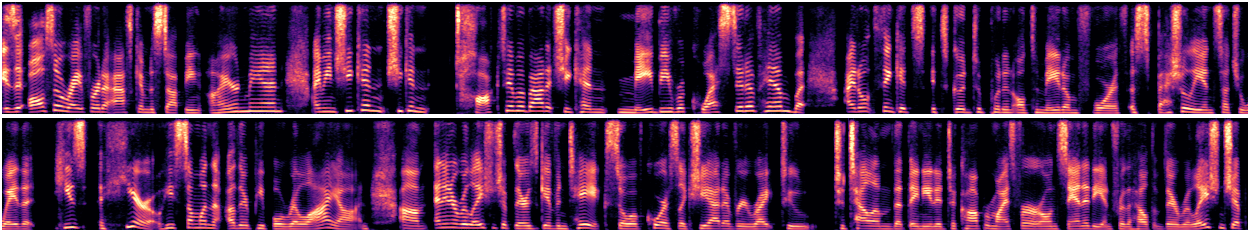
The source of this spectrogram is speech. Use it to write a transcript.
is it also right for her to ask him to stop being Iron Man? I mean, she can she can talk to him about it. She can maybe request it of him, but I don't think it's it's good to put an ultimatum forth, especially in such a way that he's a hero. He's someone that other people rely on. Um, and in a relationship, there's give and take. So of course, like she had every right to to tell him that they needed to compromise for her own sanity and for the health of their relationship.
